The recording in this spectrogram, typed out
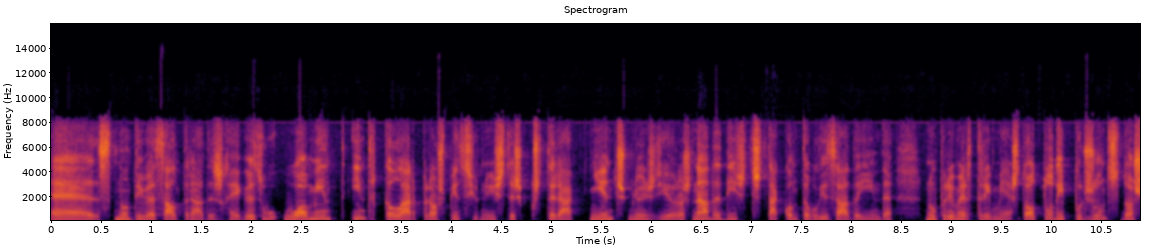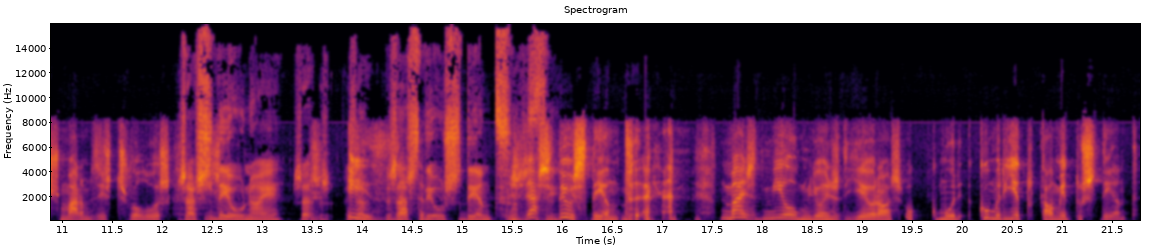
eh, se não tivesse alterado as regras. O, o aumento intercalar para os pensionistas custará 500 milhões de euros. Nada disto está contabilizado ainda no primeiro trimestre. Ao todo e por junto, se nós somarmos estes valores, Já excedeu, não é? Já, já, já excedeu o excedente. já se deu excedente. Mais de mil milhões de euros, o que comeria totalmente o excedente.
